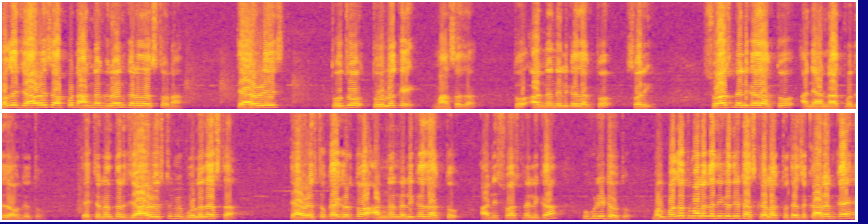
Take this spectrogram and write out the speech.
बघा ज्यावेळेस आपण अन्न ग्रहण करत असतो ना त्यावेळेस तो जो तोलक आहे माणसाचा तो अन्ननलिका झाकतो सॉरी श्वासनलिका झाकतो आणि अन्न आतमध्ये जाऊन देतो. त्याच्यानंतर ज्यावेळेस तुम्ही बोलत असता त्यावेळेस तो काय करतो? अन्ननलिका झाकतो आणि श्वासनलिका उघडी ठेवतो. मग बघा तुम्हाला कधी कधी ठसका लागतो. त्याचं कारण काय?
